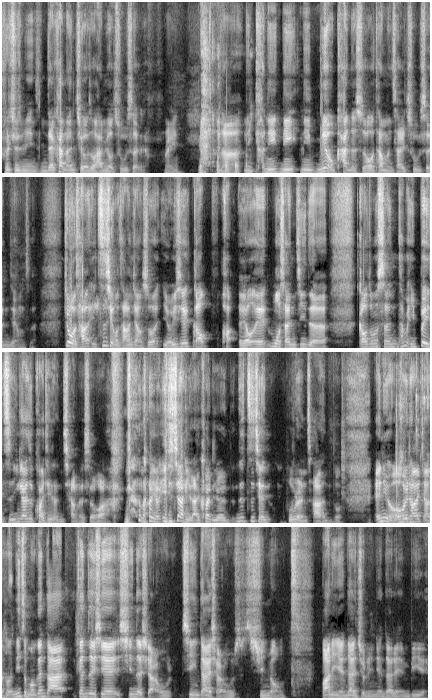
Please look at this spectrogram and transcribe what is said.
，which means 你在看篮球的时候还没有出生，right？那你看你你你没有看的时候，他们才出生这样子。就我常之前我常常讲说，有一些高 LA 洛杉矶的高中生，他们一辈子应该是快艇很强的时候啊。那有印象以来，快艇很那之前。湖人差很多。Anyway，我回头来讲说，你怎么跟大家、跟这些新的小人物、新一代的小人物形容八零年代、九零年代的 NBA？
